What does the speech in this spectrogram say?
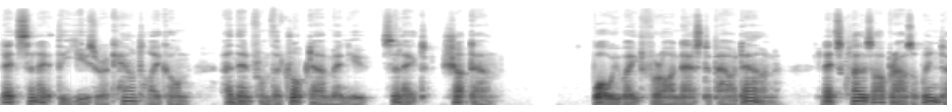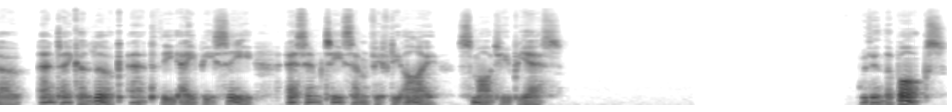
let's select the user account icon and then from the drop down menu select Shutdown. While we wait for our NAS to power down, let's close our browser window and take a look at the APC SMT750i Smart UPS. Within the box,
